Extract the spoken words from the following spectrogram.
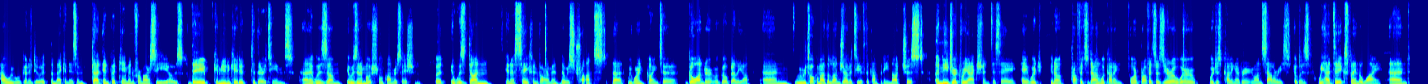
how we were going to do it, the mechanism. That input came in from our CEOs. They communicated to their teams, and it was um, it was an emotional conversation, but it was done in a safe environment. There was trust that we weren't going to go under or go belly up. And we were talking about the longevity of the company, not just a knee jerk reaction to say, hey, we're, you know, profits are down, we're cutting, or profits are zero, where we're just cutting everyone's salaries. It was, we had to explain the why. And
